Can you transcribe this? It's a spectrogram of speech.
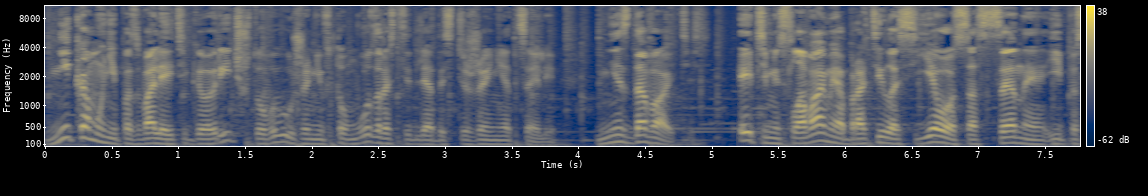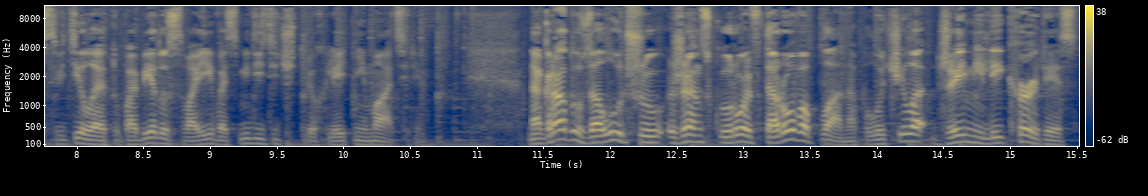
никому не позволяйте говорить, что вы уже не в том возрасте для достижения цели. Не сдавайтесь. Этими словами обратилась Ео со сцены и посвятила эту победу своей 84-летней матери. Награду за лучшую женскую роль второго плана получила Джейми Ли Кертис.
